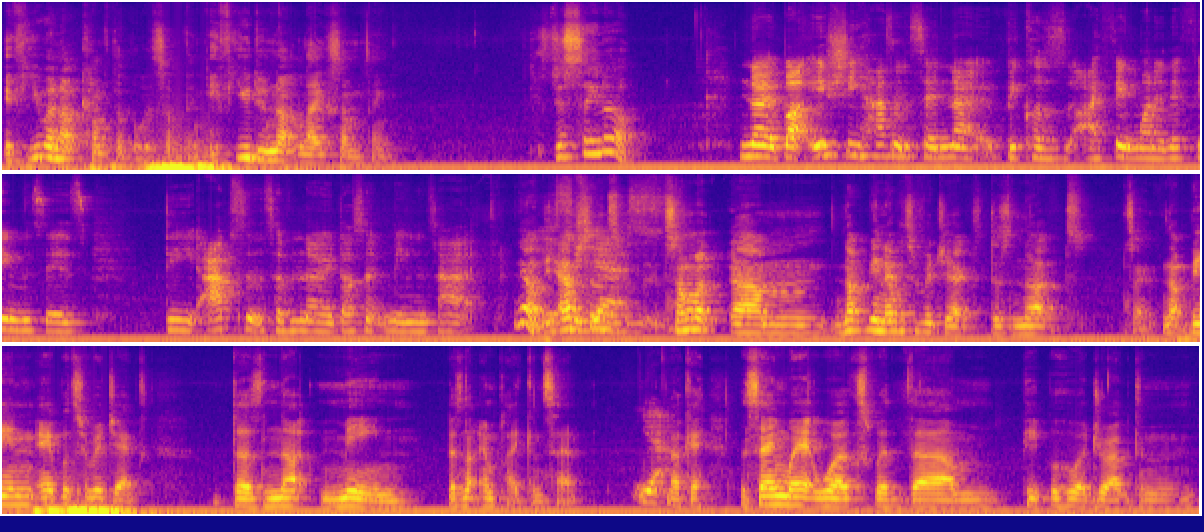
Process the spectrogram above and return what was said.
if you are not comfortable with something, if you do not like something, just say no. No, but if she hasn't said no, because I think one of the things is the absence of no doesn't mean that No, the absence. yes. Someone um, not being able to reject does not. Sorry, not being able to reject does not mean does not imply consent. Yeah. Okay, the same way it works with um, people who are drugged and,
